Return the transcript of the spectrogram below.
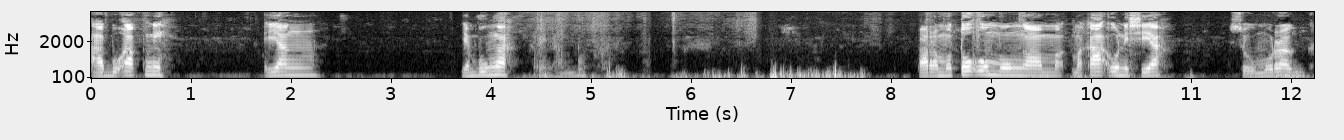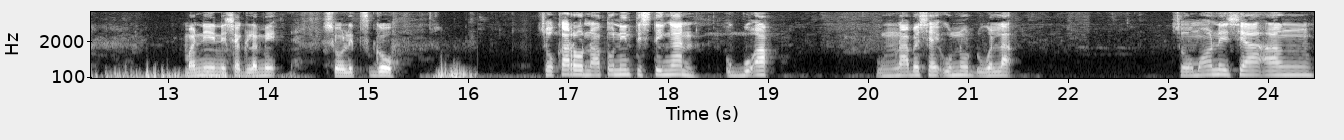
ah, buak ni. Iyang yang bunga. Ay, nabong. para motuo mo nga ma- makaon ni siya. So murag mani ni siya glami so let's go So karon nato ning testingan ug buak kung naba siya unod wala. So mao ni siya ang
